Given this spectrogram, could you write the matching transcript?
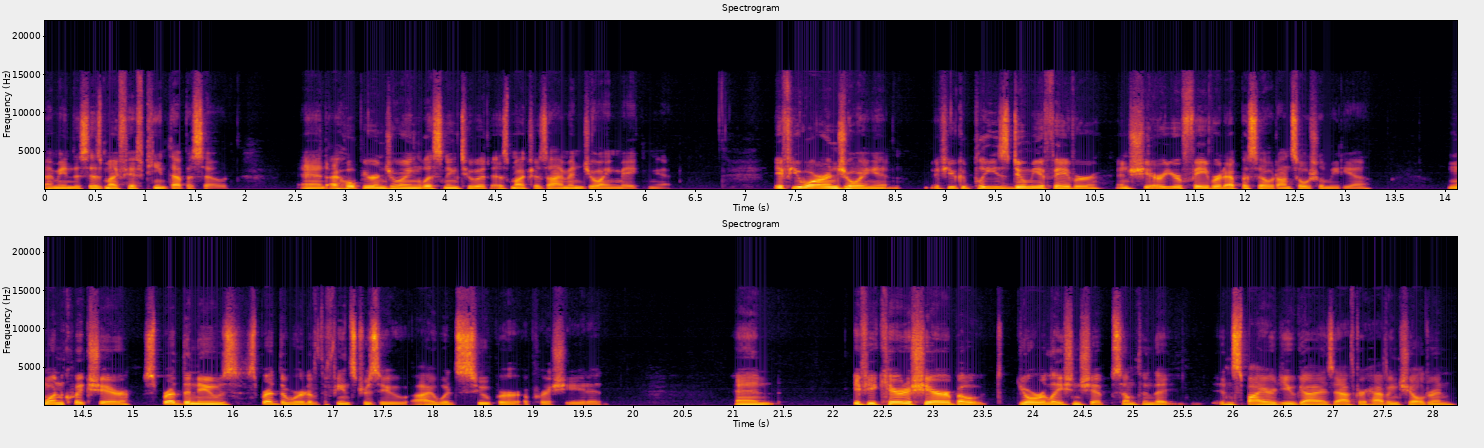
I mean, this is my 15th episode. And I hope you're enjoying listening to it as much as I'm enjoying making it. If you are enjoying it, if you could please do me a favor and share your favorite episode on social media. One quick share, spread the news, spread the word of the Feenstra Zoo. I would super appreciate it. And if you care to share about your relationship, something that inspired you guys after having children,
